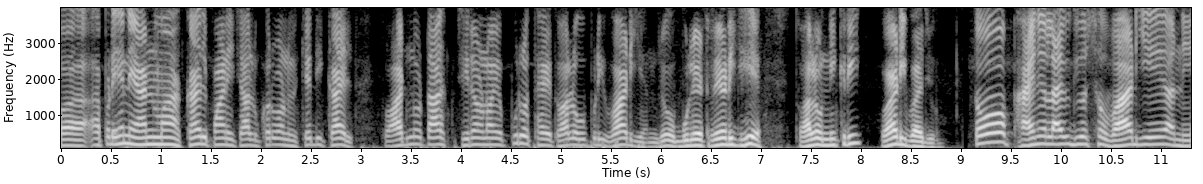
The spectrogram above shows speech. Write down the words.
આપણે છે ને આનમાં કાલ પાણી ચાલુ કરવાનું કેદી કાલ? તો આજનો ટાસ્ક જીરાણો પૂરો થાય તો હાલો ઉપડી વાડીએ. અને જો બુલેટ રેડી છે, તો હાલો નીકળી વાડી બાજુ. તો ફાઇનલ આવી ગયો છો વાડીએ અને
